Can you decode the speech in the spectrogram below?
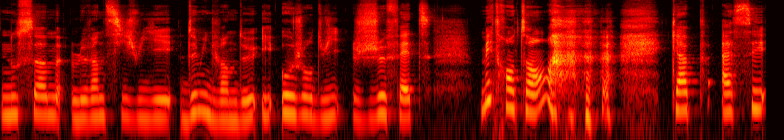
Nous sommes le 26 juillet 2022 et aujourd'hui, je fête mes 30 ans. Cap assez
